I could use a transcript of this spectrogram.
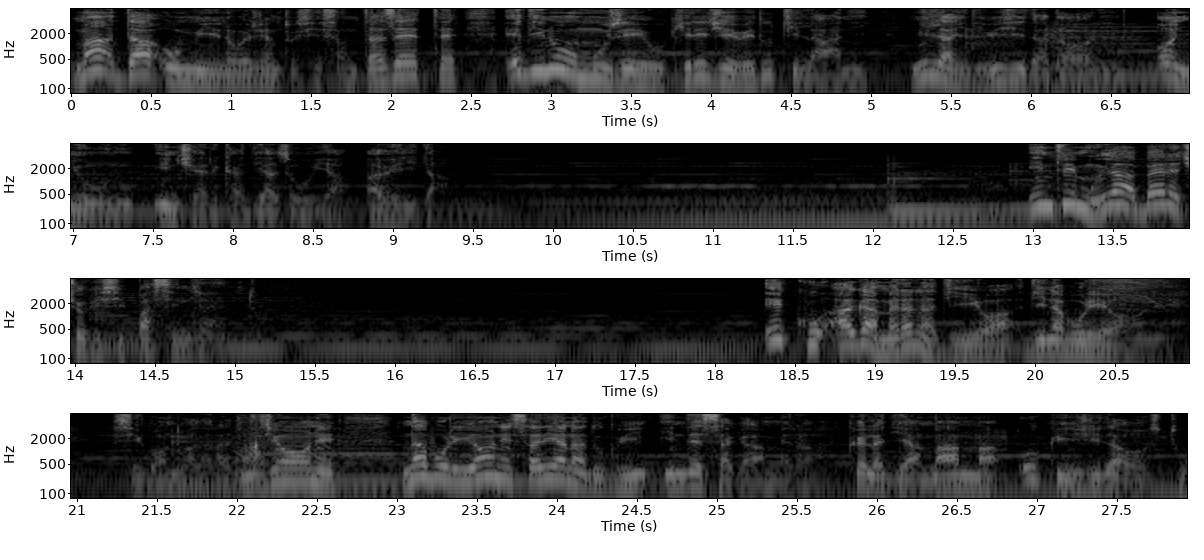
Ma da 1967 è di nuovo un museo che riceve tutti gli anni migliaia di visitatori, ognuno in cerca di Asoia, a verità. Entriamo a bere ciò che si passa in Trento. Ecco la camera nativa di Napoleone. Secondo la tradizione, Napoleone sarebbe nato qui in questa camera, quella di mamma il 15 agosto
